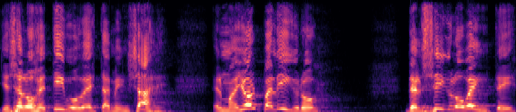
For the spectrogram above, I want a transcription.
y es el objetivo de este mensaje. El mayor peligro del siglo XX,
